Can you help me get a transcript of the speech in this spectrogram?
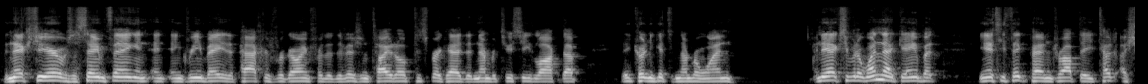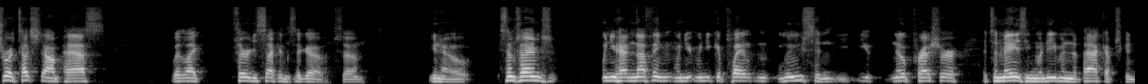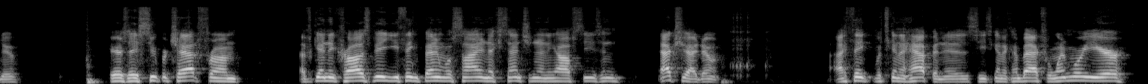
the next year it was the same thing in, in, in, Green Bay. The Packers were going for the division title. Pittsburgh had the number two seed locked up. They couldn't get to number one, and they actually would have won that game. But Yancey Thigpen dropped a, touch, a short touchdown pass with like 30 seconds to go. So, you know, sometimes when you have nothing, when you when you can play loose and you no pressure, it's amazing what even the backups can do. Here's a super chat from Evgeny Crosby. You think Ben will sign an extension in the offseason? Actually, I don't. I think what's going to happen is he's going to come back for one more year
